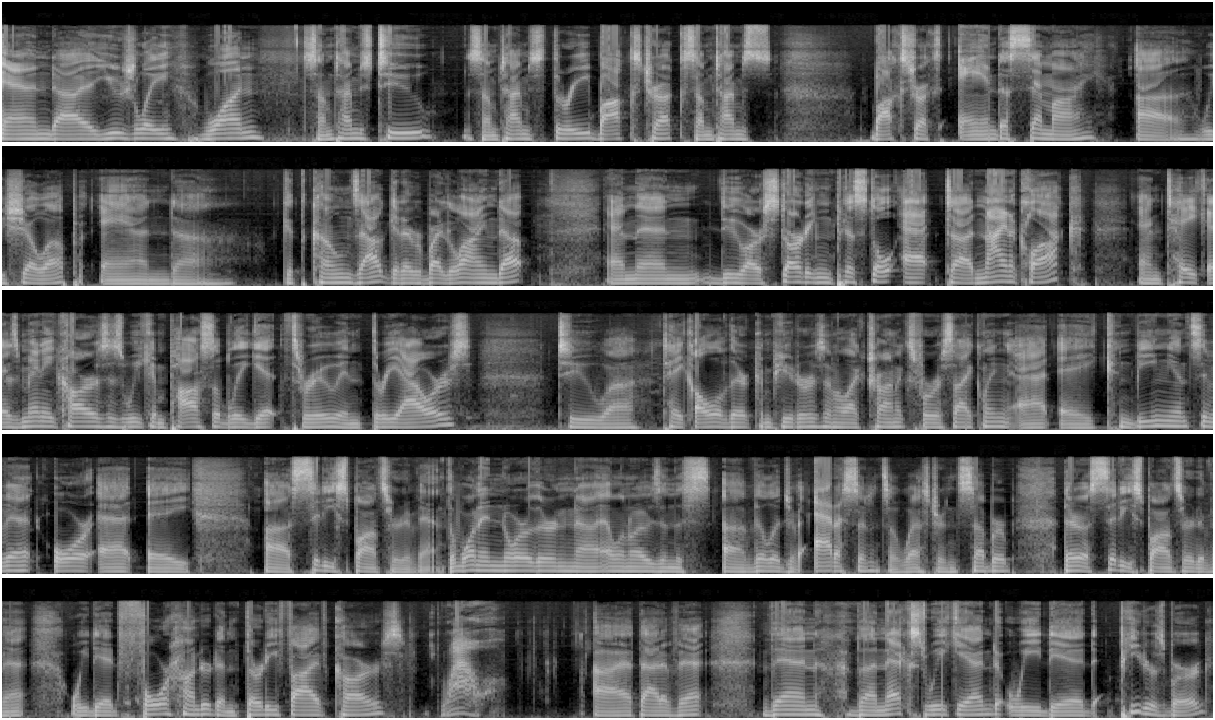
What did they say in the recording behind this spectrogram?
and uh, usually one, sometimes two, sometimes three box trucks, sometimes box trucks and a semi. Uh, we show up and uh, get the cones out, get everybody lined up, and then do our starting pistol at uh, nine o'clock and take as many cars as we can possibly get through in three hours to uh, take all of their computers and electronics for recycling at a convenience event or at a uh, city sponsored event. The one in northern uh, Illinois was in the uh, village of Addison. It's a western suburb. They're a city sponsored event. We did 435 cars Wow. uh, at that event. Then the next weekend, we did Petersburg.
